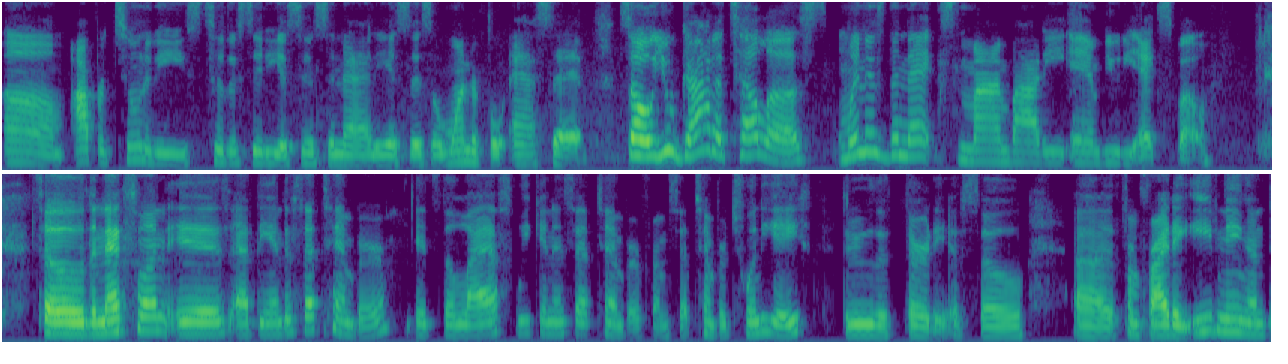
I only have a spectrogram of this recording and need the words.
um, opportunities to the city of Cincinnati. It's, it's a wonderful asset. So you gotta tell us when is the next Mind, Body, and Beauty Expo? So the next one is at the end of September. It's the last weekend in September, from September 28th through the 30th. So uh, from Friday evening and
